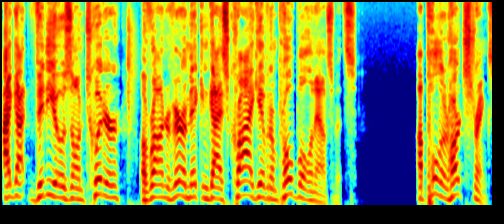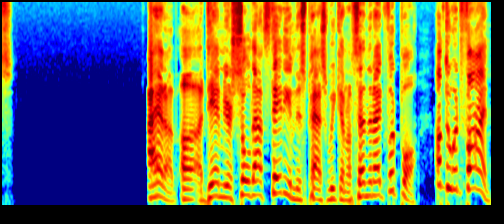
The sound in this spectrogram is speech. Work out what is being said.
I got videos on Twitter of Ron Rivera making guys cry, giving them Pro Bowl announcements. I'm pulling at heartstrings. I had a, a, a damn near sold out stadium this past weekend on Sunday Night Football. I'm doing fine.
